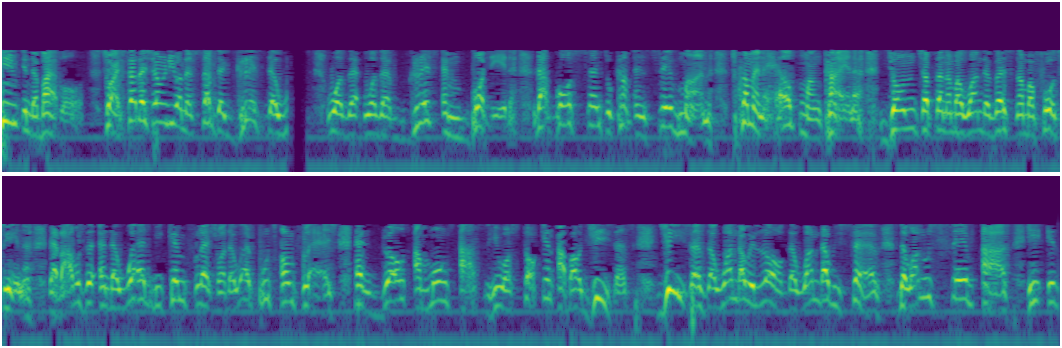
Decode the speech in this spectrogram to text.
theme in the Bible. So I started showing you on the subject grace, the was a, was a grace embodied that God sent to come and save man, to come and help mankind. John chapter number 1, the verse number 14. The Bible says, and the word became flesh, or the word put on flesh and dwelt amongst us. He was talking about Jesus. Jesus, the one that we love, the one that we serve, the one who saved us. He is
